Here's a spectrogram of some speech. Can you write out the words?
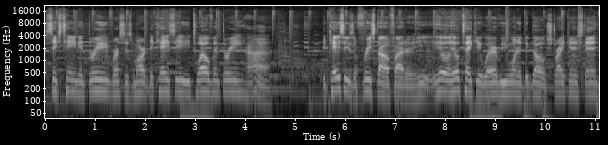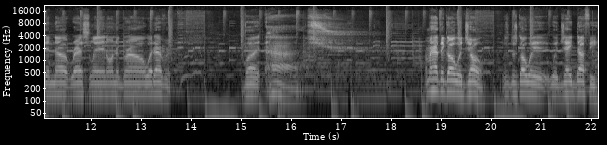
16 and 3 versus Mark DeCasey, 12 and 3. Ah. DeCasey's a freestyle fighter. He he'll he'll take it wherever you want it to go. Striking, standing up, wrestling on the ground, whatever. But ah I'm gonna have to go with Joe. Let's, let's go with with Jay Duffy.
